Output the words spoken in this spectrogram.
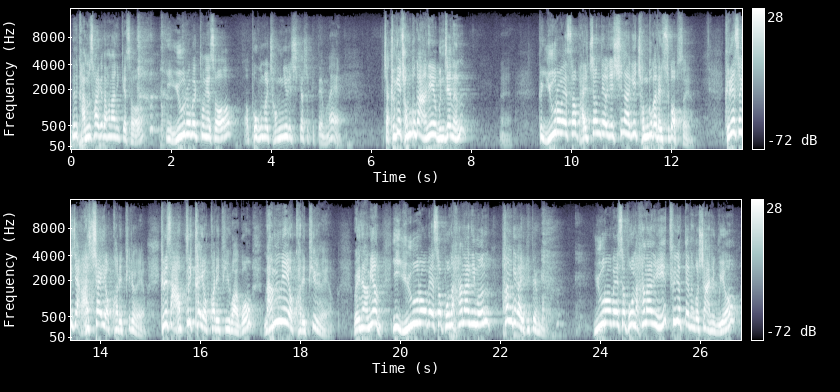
근데 감사하게도 하나님께서 이 유럽을 통해서 복음을 정리를 시키셨기 때문에 자, 그게 전부가 아니에요. 문제는 예. 그 유럽에서 발전되어 있는 신학이 전부가 될 수가 없어요. 그래서 이제 아시아의 역할이 필요해요. 그래서 아프리카의 역할이 필요하고 남미의 역할이 필요해요. 왜냐하면 이 유럽에서 본 하나님은 한계가 있기 때문에 유럽에서 본 하나님이 틀렸다는 것이 아니고요.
